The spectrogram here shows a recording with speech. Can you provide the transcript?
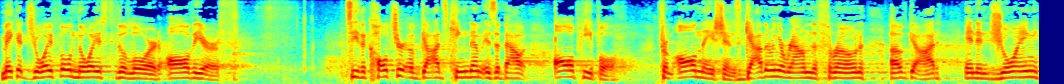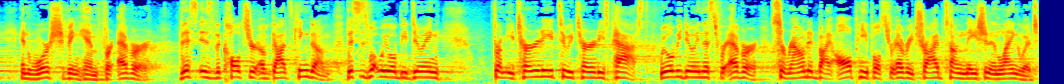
Make a joyful noise to the Lord, all the earth. See, the culture of God's kingdom is about all people from all nations gathering around the throne of God and enjoying and worshiping Him forever. This is the culture of God's kingdom. This is what we will be doing from eternity to eternity's past. We will be doing this forever, surrounded by all peoples from every tribe, tongue, nation, and language.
